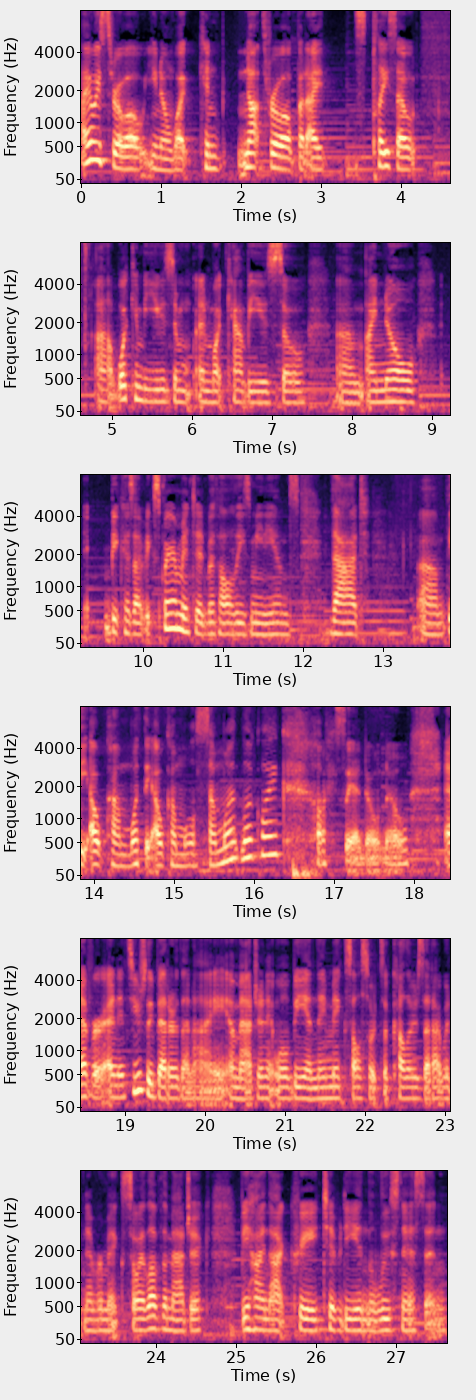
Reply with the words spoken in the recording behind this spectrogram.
I always throw out, you know, what can not throw out, but I place out uh, what can be used and, and what can't be used. So um, I know because I've experimented with all these mediums that um, the outcome, what the outcome will somewhat look like. Obviously, I don't know ever, and it's usually better than I imagine it will be. And they mix all sorts of colors that I would never mix. So I love the magic behind that creativity and the looseness and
